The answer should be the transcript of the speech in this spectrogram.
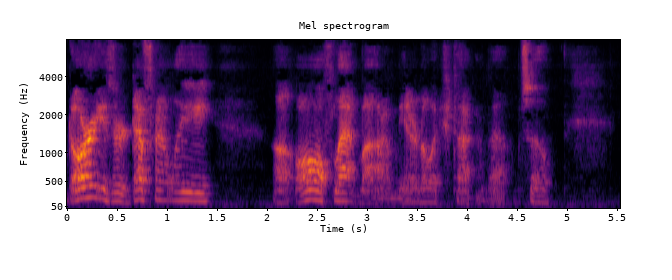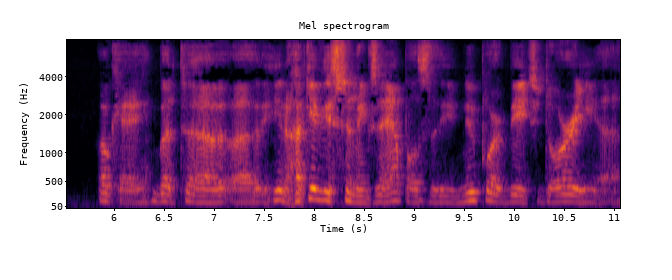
dories are definitely uh, all flat bottom. You don't know what you're talking about. So, okay, but uh, uh you know, I'll give you some examples. The Newport Beach dory uh,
